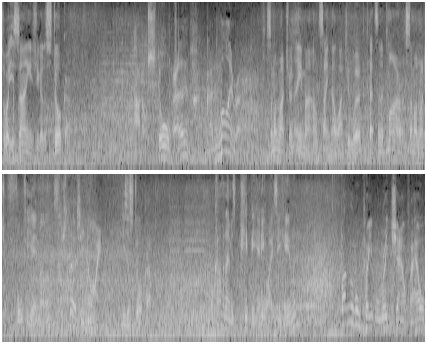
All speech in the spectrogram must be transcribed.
So what you're saying is you got a stalker. I'm not a stalker, admirer. Someone writes you an email saying they like your work. That's an admirer. Someone writes you 40 emails. It's 39. He's a stalker. What kind of a name is Pippi anyway? Is he human? Vulnerable people reach out for help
